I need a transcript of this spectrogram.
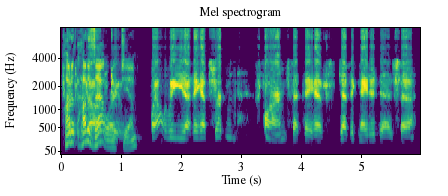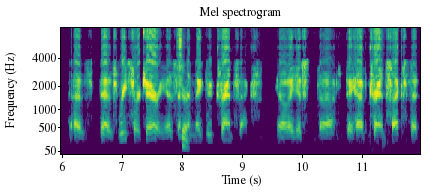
How, do, how does that work, too. Jim? Well, we uh, they have certain farms that they have designated as uh, as as research areas, and Sure. then they do transects. You know, they just uh, they have transects that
